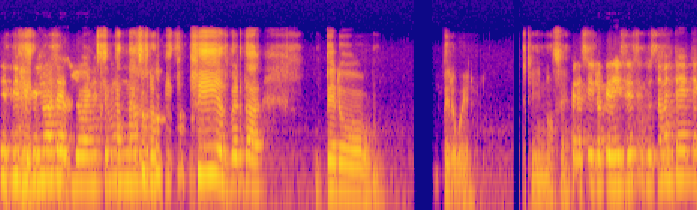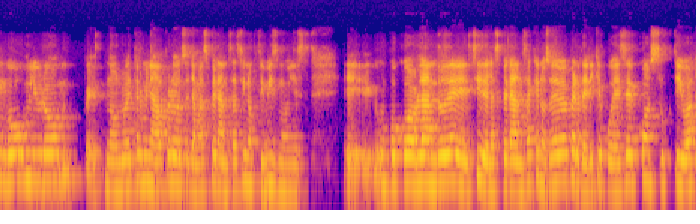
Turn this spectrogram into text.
Es difícil no hacerlo en este mundo. Sí, es verdad. Pero, pero bueno. Sí, no sé. Pero sí, lo que dices, justamente tengo un libro, pues no lo he terminado, pero se llama Esperanza sin optimismo y es eh, un poco hablando de, sí, de la esperanza que no se debe perder y que puede ser constructiva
